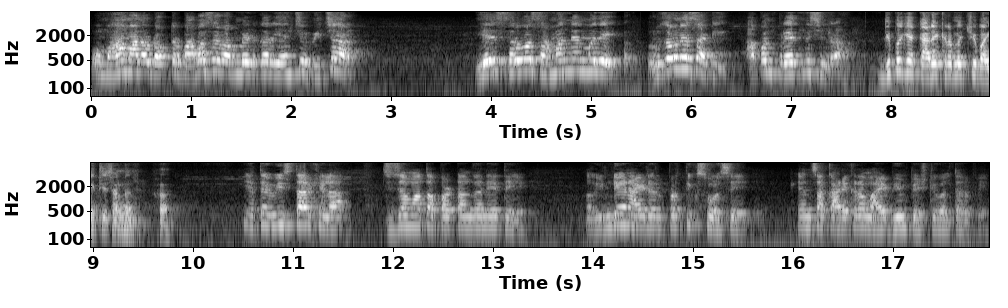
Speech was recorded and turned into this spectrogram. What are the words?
व महामानव डॉक्टर बाबासाहेब आंबेडकर यांचे विचार हे सर्वसामान्यांमध्ये रुजवण्यासाठी आपण प्रयत्नशील राहा. दीपक या कार्यक्रमाची माहिती सांगाल हां. येत्या वीस तारखेला जिजामाता पटांगण येथे इंडियन आयडल प्रतीक सोळसे यांचा कार्यक्रम आहे भीम फेस्टिवलतर्फे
